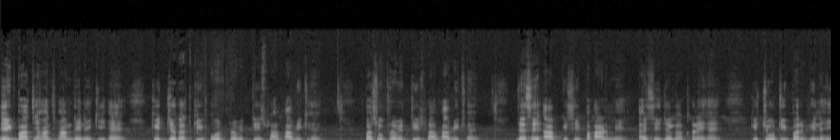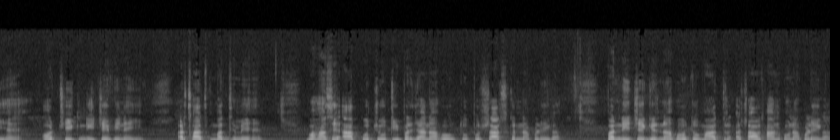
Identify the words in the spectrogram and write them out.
एक बात यहाँ ध्यान देने की है कि जगत की ओर प्रवृत्ति स्वाभाविक है, पशु प्रवृत्ति स्वाभाविक है। जैसे आप किसी पहाड़ में ऐसी जगह खड़े हैं कि चोटी पर भी नहीं है और ठीक नीचे भी नहीं, अर्थात मध्य में है, वहाँ से आपको चोटी पर जाना हो तो पुरुषार्थ करना पड़ेगा, पर नीचे गिरना हो तो मात्र असावधान होना पड़ेगा।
